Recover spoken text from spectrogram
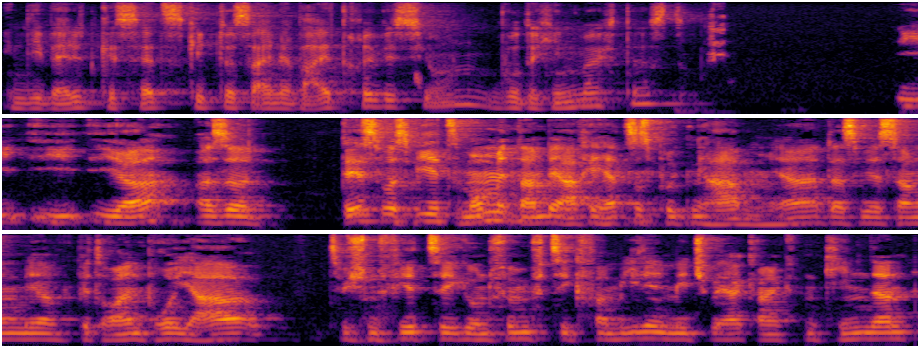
in die Welt gesetzt. Gibt es eine weitere Vision, wo du hin möchtest? Ja, also das, was wir jetzt momentan bei Ache Herzensbrücken haben, ja, dass wir sagen, wir betreuen pro Jahr zwischen 40 und 50 Familien mit schwer erkrankten Kindern.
